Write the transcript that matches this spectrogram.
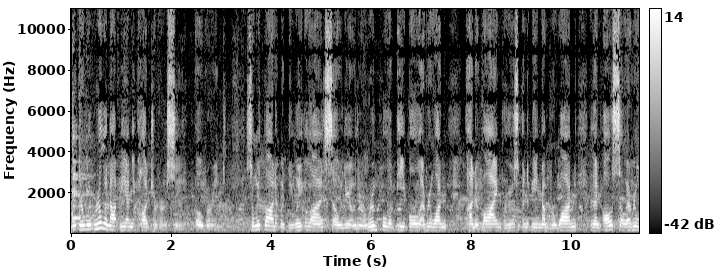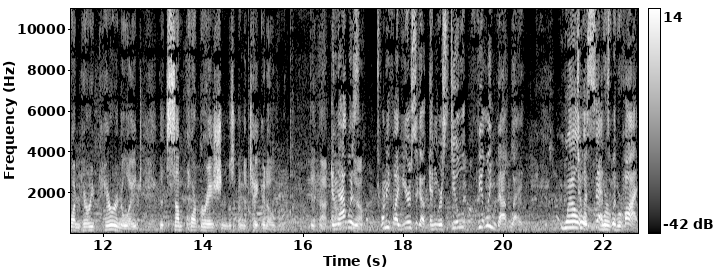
that there would really not be any controversy over it. So we thought it would be legalized. So you know, you're a room full of people, everyone kind of vying for who's going to be number one, and then also everyone very paranoid that some corporation was going to take it over. that And that was yeah. 25 years ago, and we're still feeling that way. Well, to a sense we're- with we're- pot.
